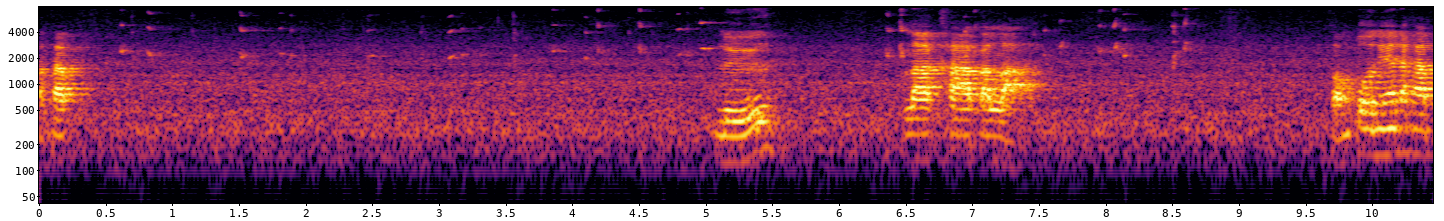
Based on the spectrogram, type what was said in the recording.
นะครับ หรือราคาตลาดสองตัวนี้นะครับ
